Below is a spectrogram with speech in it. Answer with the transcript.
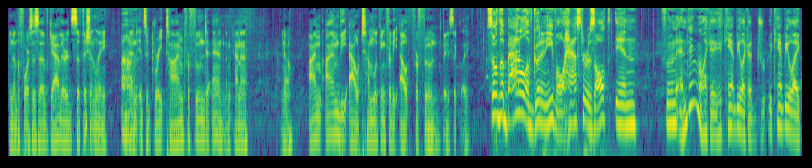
you know the forces have gathered sufficiently, Uh-huh. and it's a great time for Foon to end. I'm kind of, you know, I'm I'm the out. I'm looking for the out for Foon, basically. So the battle of good and evil has to result in Foon ending. Like it, it can't be like a it can't be like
